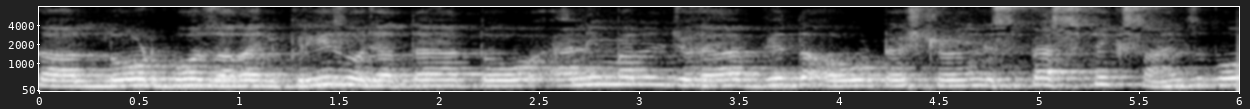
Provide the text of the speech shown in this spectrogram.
का लोड बहुत ज़्यादा इंक्रीज हो जाता है तो एनिमल जो है विद आउट शोइंग स्पेसिफिक साइंस वो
